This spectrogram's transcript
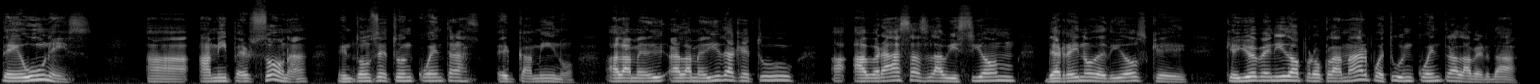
te unes a, a, mi persona, entonces tú encuentras el camino. A la, a la medida que tú abrazas la visión del reino de Dios que, que yo he venido a proclamar, pues tú encuentras la verdad.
